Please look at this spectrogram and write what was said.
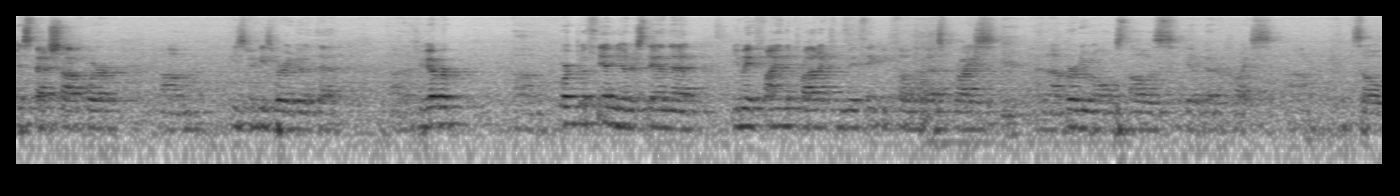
dispatch software, um, he's, he's very good at that. Uh, If you've ever um, worked with him, you understand that you may find the product, and you may think you found the best price, and uh, will almost always get a better price. Um, So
